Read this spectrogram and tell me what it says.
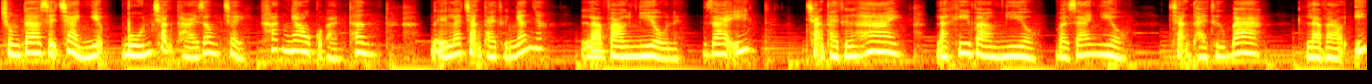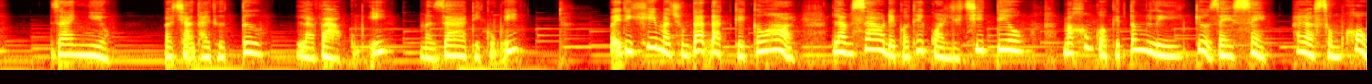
chúng ta sẽ trải nghiệm bốn trạng thái dòng chảy khác nhau của bản thân đấy là trạng thái thứ nhất nhé là vào nhiều này ra ít trạng thái thứ hai là khi vào nhiều và ra nhiều. Trạng thái thứ ba là vào ít, ra nhiều. Và trạng thái thứ tư là vào cũng ít, mà ra thì cũng ít. Vậy thì khi mà chúng ta đặt cái câu hỏi làm sao để có thể quản lý chi tiêu mà không có cái tâm lý kiểu dè sẻ hay là sống khổ,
